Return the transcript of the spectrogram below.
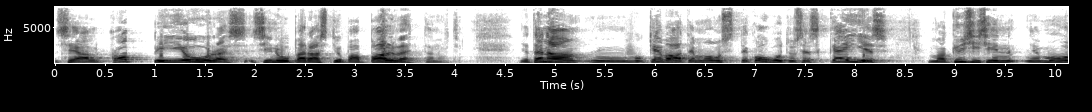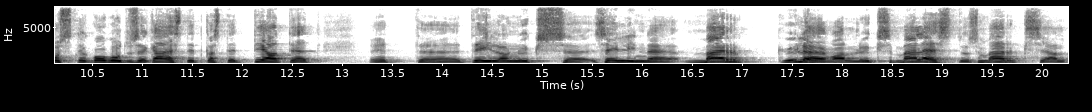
seal kapi juures sinu pärast juba palvetanud. Ja täna mm, kevade Mooste koguduses käies ma küsisin Mooste koguduse käest, et kas te teate, et, et äh, teil on üks äh, selline märk üleval, üks mälestusmärk seal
